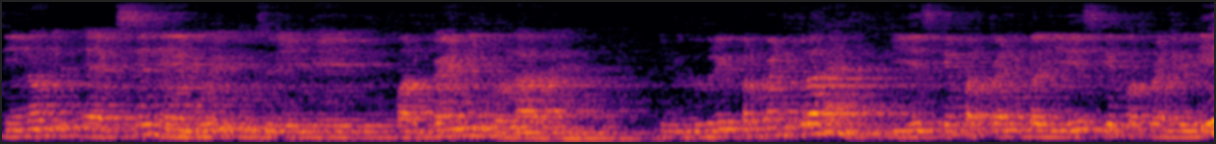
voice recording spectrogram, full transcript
तीनों जो एक्सेस हैं, वो एक दूसरे के परपेंडिकुलर हैं। एक दूसरे के परपेंडिकुलर हैं, ये इसके परपेंडिकुलर, ये इसके परपेंडिकुलर, ये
